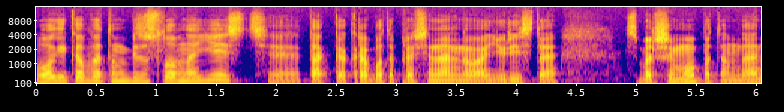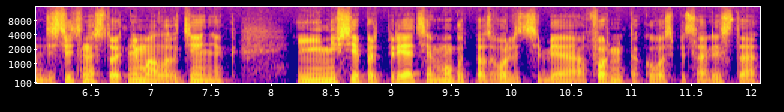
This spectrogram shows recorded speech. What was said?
Логика в этом, безусловно, есть, э, так как работа профессионального юриста с большим опытом да, действительно стоит немалых денег. И не все предприятия могут позволить себе оформить такого специалиста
